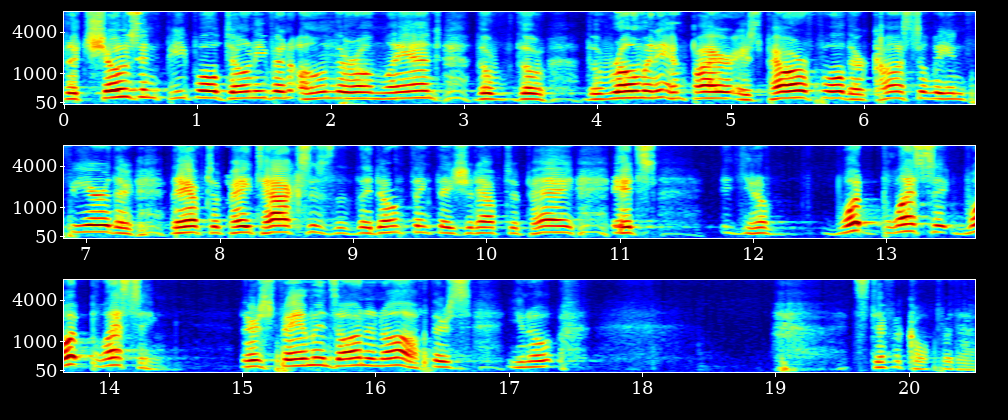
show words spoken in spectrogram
the chosen people don't even own their own land. The, the, the Roman Empire is powerful. They're constantly in fear. They, they have to pay taxes that they don't think they should have to pay. It's, you know, what blessing, what blessing there's famines on and off. There's, you know, it's difficult for them.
